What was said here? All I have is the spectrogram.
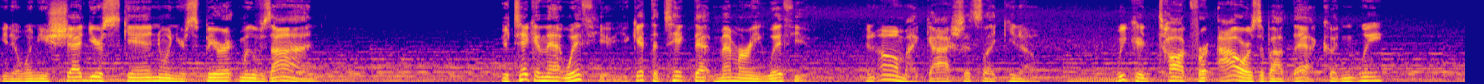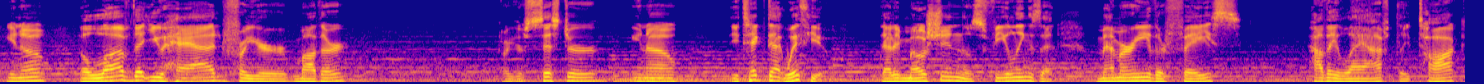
You know, when you shed your skin, when your spirit moves on, you're taking that with you. You get to take that memory with you. And oh my gosh, that's like, you know, we could talk for hours about that, couldn't we? You know, the love that you had for your mother, or your sister, you know, you take that with you. That emotion, those feelings, that memory, their face, how they laughed, they talk,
